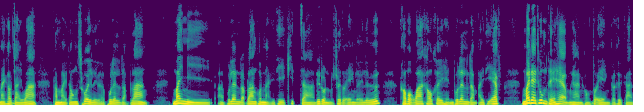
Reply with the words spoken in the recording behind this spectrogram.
ไม่เข้าใจว่าทำไมต้องช่วยเหลือผู้เล่นระดับล่าง ไม่มีผู้เล่นระดับล่างคนไหนที่คิดจะดิ้นรนช่วยตัวเองเลยหรือ เขาบอกว่าเขาเคยเห็นผู้เล่นระดับ ITF ไม่ได้ทุ่มเทให้กับงานของตัวเองก็คือการ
